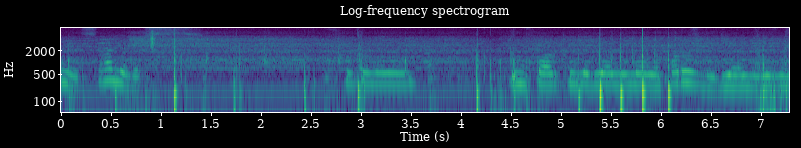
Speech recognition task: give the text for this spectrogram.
Evet, hallederiz. Farkıyla diğerlerinden yaparız da diğerleri.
